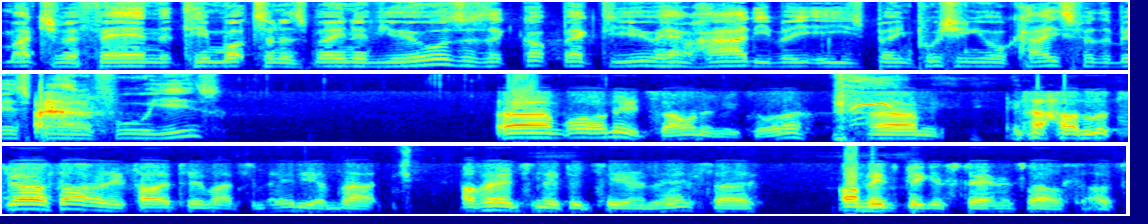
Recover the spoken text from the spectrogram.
much of a fan that Tim Watson has been of yours? Has it got back to you how hard he be, he's been pushing your case for the best part of four years? Um, well, I need someone in my corner. Um, no, look, to be honest, I don't really follow too much media, but I've heard snippets here and there, so I'm his biggest fan as well. So it's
